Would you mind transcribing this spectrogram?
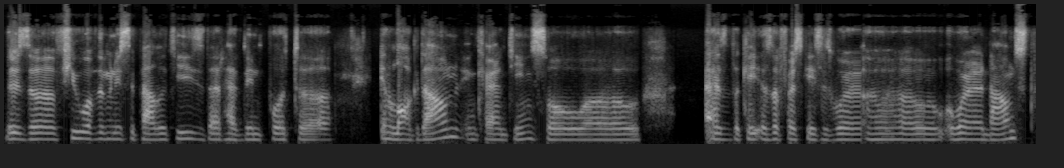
There's a few of the municipalities that have been put uh, in lockdown, in quarantine. So, uh, as the case, as the first cases were uh, were announced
